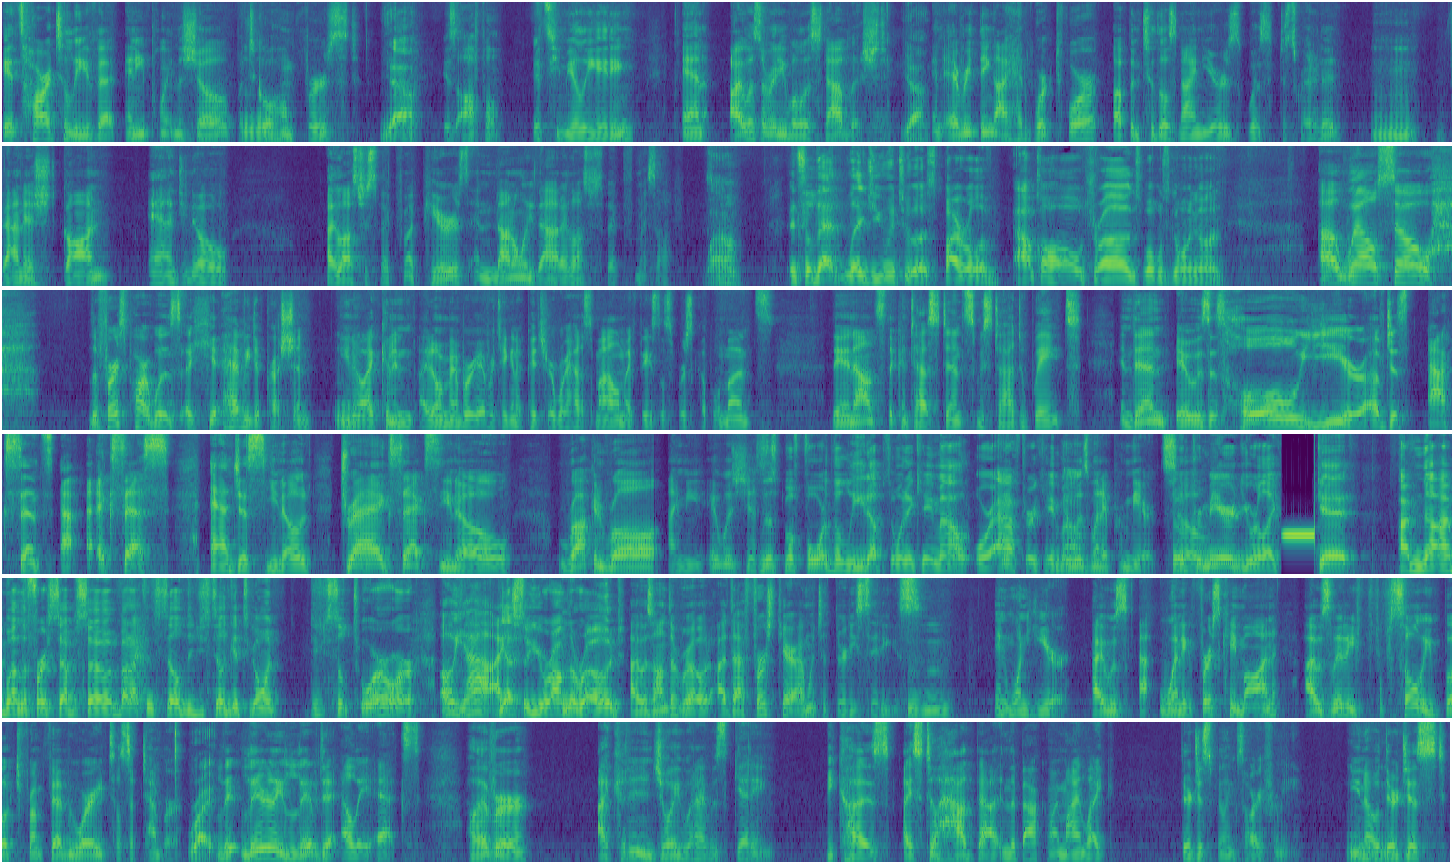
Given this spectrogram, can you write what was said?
it's hard to leave at any point in the show, but to Mm-hmm. go home first Yeah. is awful. It's humiliating. And I was already well established. Yeah. And everything I had worked for up until those nine years was discredited, Mm-hmm. vanished, gone. And, you know, I lost respect for my peers. And not only that, I lost respect for myself. Wow. well. And so that led you into a spiral of alcohol, drugs. What was going on? Uh, well, so the first part was a he- heavy depression. You know, mm. I couldn't, I don't remember ever taking a picture where I had a smile on my face those first couple of months. They announced the contestants, we still had to wait. And then it was this whole year of just accents, a- excess, and just, you know, drag, sex, you know, rock and roll. I mean, it was just, Is this before the lead up to when it came out or after it came out? it was when it premiered. so, it premiered, you were like, "F- it. I'm not, I'm on the first episode, but I can still, did you still get to go on, did you still tour or? Oh, yeah. I, Yeah, so you were on the road. I was on the road. Uh, that first year, I went to 30 cities Mm-hmm. in one year. I was uh, when it first came on. I was literally f- solely booked from February till September. Right. Li- literally lived at LAX. However, I couldn't enjoy what I was getting because I still had that in the back of my mind, like they're just feeling sorry for me. You know, Mm-hmm. they're just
